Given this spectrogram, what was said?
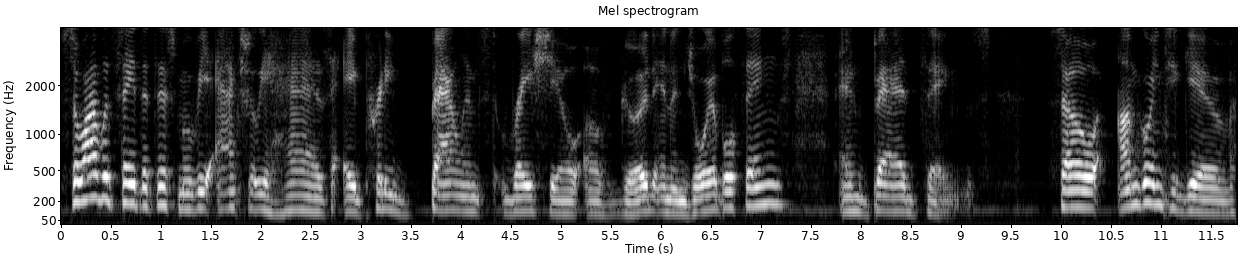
So I would say that this movie actually has a pretty balanced ratio of good and enjoyable things and bad things. So I'm going to give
